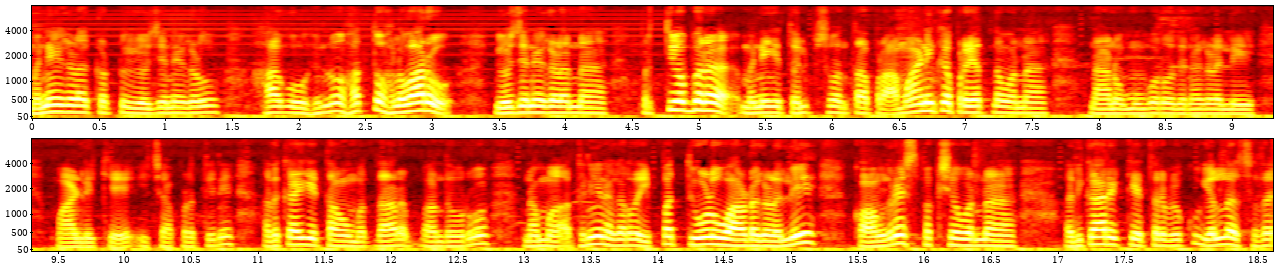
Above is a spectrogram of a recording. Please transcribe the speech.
ಮನೆಗಳ ಕಟ್ಟು ಯೋಜನೆಗಳು ಹಾಗೂ ಇನ್ನೂ ಹತ್ತು ಹಲವಾರು ಯೋಜನೆಗಳನ್ನು ಪ್ರತಿಯೊಬ್ಬರ ಮನೆಗೆ ತಲುಪಿಸುವಂಥ ಪ್ರಾಮಾಣಿಕ ಪ್ರಯತ್ನವನ್ನು ನಾನು ಮುಂಬರುವ ದಿನಗಳಲ್ಲಿ ಮಾಡಲಿಕ್ಕೆ ಇಚ್ಛಪಡ್ತೀನಿ. ಅದಕ್ಕಾಗಿ ತಾವು ಮತದಾರ ಬಾಂಧವರು, ನಮ್ಮ ಅಥಣಿ ನಗರದ ಇಪ್ಪತ್ತೇಳು ವಾರ್ಡ್ಗಳಲ್ಲಿ ಕಾಂಗ್ರೆಸ್ ಪಕ್ಷವನ್ನು ಅಧಿಕಾರಕ್ಕೆ ತರಬೇಕು, ಎಲ್ಲ ಸದ,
